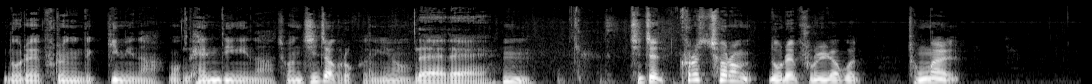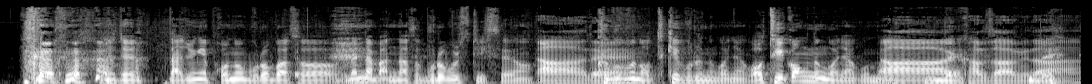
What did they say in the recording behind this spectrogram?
노래 부르는 느낌이나 뭐 밴딩이나 전 진짜 그렇거든요. 네, 네. 음. 진짜 크러쉬처럼 노래 부르려고 정말 나중에 번호 물어봐서 맨날 만나서 물어볼 수도 있어요. 아, 네. 그 부분 어떻게 부르는 거냐고, 어떻게 꺾는 거냐고 막. 아, 네. 감사합니다.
